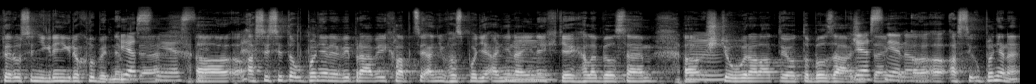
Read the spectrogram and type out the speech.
kterou si nikdy nikdo chlubit nebude. Jasně, jasně. Asi si to úplně nevyprávějí chlapci ani v hospodě, ani hmm. na jiných těch, hele, byl jsem, hmm. šťourala, tyjo, to byl zážitek, Jasně, no. asi úplně ne.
